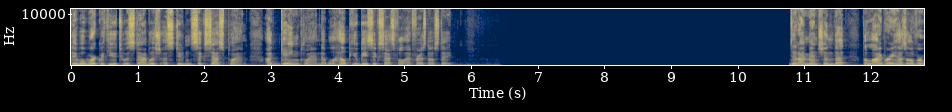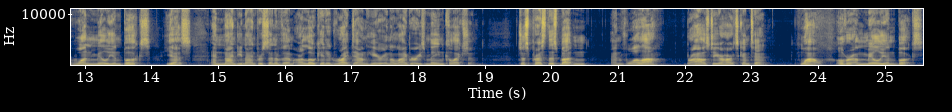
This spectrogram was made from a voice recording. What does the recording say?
They will work with you to establish a student success plan, a game plan that will help you be successful at Fresno State. Did I mention that the library has over 1 million books? Yes, and 99% of them are located right down here in the library's main collection. Just press this button, and voila! Browse to your heart's content. Wow, over a million books.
